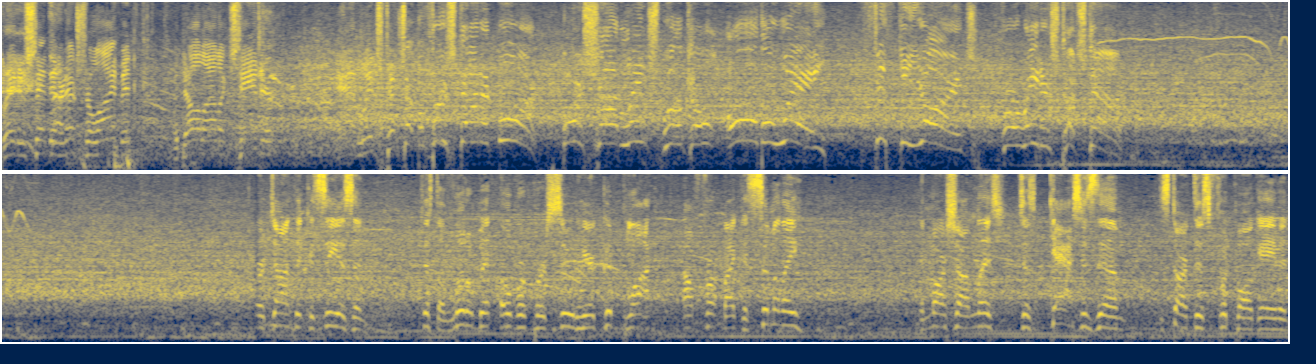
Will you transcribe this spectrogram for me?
Raiders send in an extra lineman, Vadal Alexander. And Lynch picks up a first down and more. Marshawn Lynch will go all the way 50 yards for a Raiders touchdown. For Jonathan Casillas and just a little bit over pursued here. Good block out front by Casimile. And Marshawn Lynch just gashes them to start this football game. And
